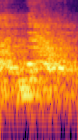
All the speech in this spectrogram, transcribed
Not now.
